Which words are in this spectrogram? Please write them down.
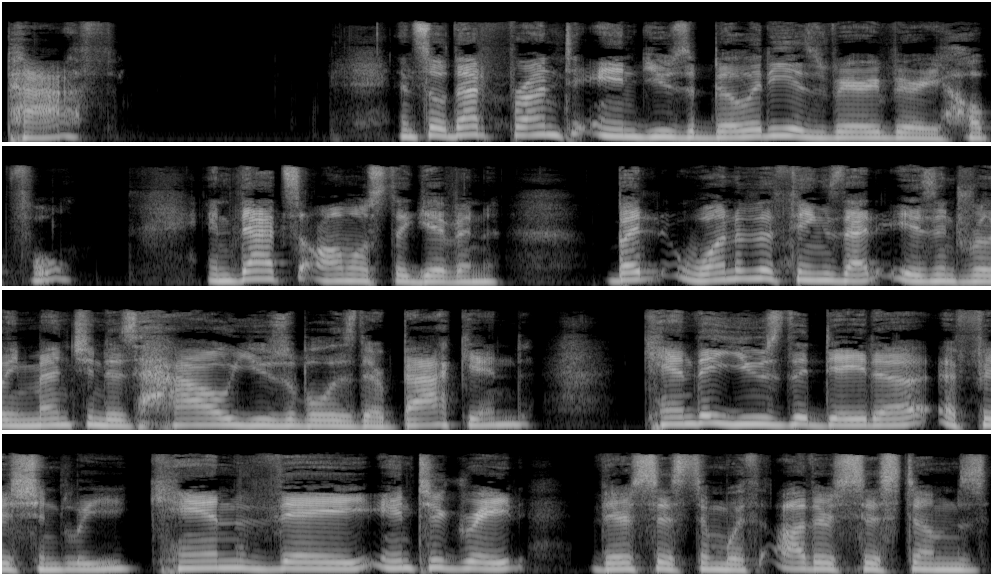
path. And so that front end usability is very, very helpful. And that's almost a given. But one of the things that isn't really mentioned is how usable is their backend? Can they use the data efficiently? Can they integrate their system with other systems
